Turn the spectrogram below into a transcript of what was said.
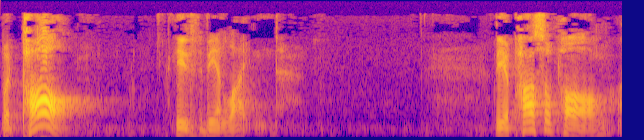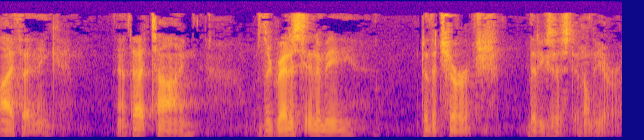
But Paul needed to be enlightened. The apostle Paul, I think, at that time, was the greatest enemy to the church that existed on the earth.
